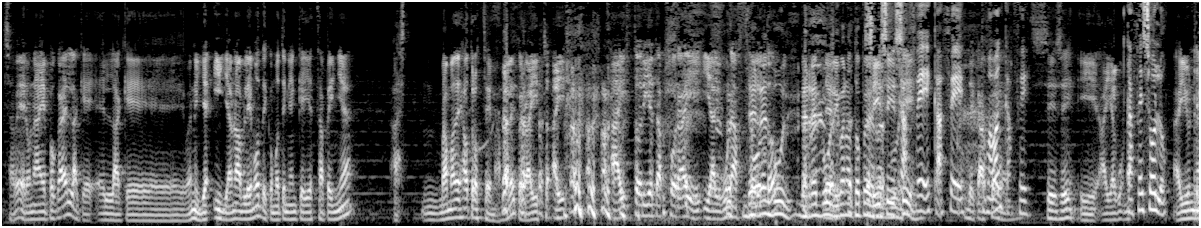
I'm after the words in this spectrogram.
¿Sabes? Era una época en la que, en la que, bueno, y ya, y ya no hablemos de cómo tenían que ir esta peña. Hasta- vamos a dejar otros temas, ¿vale? Pero hay, hay, hay historietas por ahí y algunas De fotos. Red Bull, de Red Bull, iban a tope de Sí, Red sí, Bull. sí. Café, café, De café. Tomaban café. Sí, sí. Y hay alguna. Café solo. Hay una.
